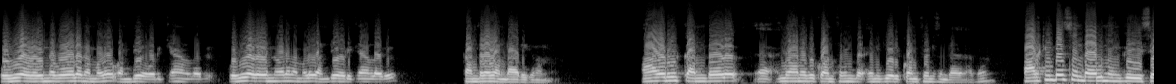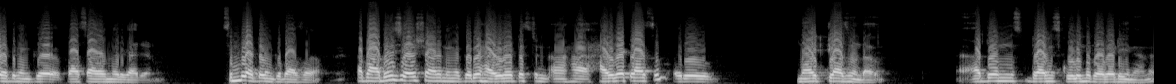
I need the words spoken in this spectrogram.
പുഴു ഒഴിയുന്ന പോലെ നമ്മൾ വണ്ടി ഓടിക്കാനുള്ള ഒരു പുഴു ഒഴിയുന്ന പോലെ നമ്മൾ വണ്ടി ഓടിക്കാനുള്ള ഒരു കൺട്രോൾ ഉണ്ടായിരിക്കണം. ആ ഒരു കൺട്രോൾ ഞാനൊരു കോൺഫിഡന്റ് എനിക്ക് ഒരു കോൺഫിഡൻസ് ഉണ്ടായിരുന്നു. അപ്പം പാർക്കിംഗ് ടെസ്റ്റ് എന്തായാലും നിങ്ങൾക്ക് ഈസി ആയിട്ട് നിങ്ങൾക്ക് പാസ് ആവുന്ന ഒരു കാര്യമാണ്. സിമ്പിൾ ആയിട്ട് നിങ്ങൾക്ക് പാസ് ആവാം. അപ്പൊ അതിനുശേഷമാണ് നിങ്ങൾക്ക് ഒരു ഹൈവേ ടെസ്റ്റ് ഹൈവേ ക്ലാസ്സും ഒരു നൈറ്റ് ക്ലാസ്സും ഉണ്ടാകും അതും ഡ്രൈവിംഗ് സ്കൂളിൽ നിന്ന് പ്രൊവൈഡ് ചെയ്യുന്നതാണ്.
